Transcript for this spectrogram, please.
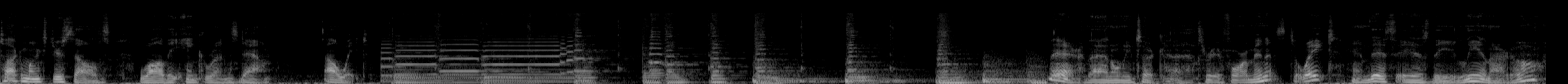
Talk amongst yourselves while the ink runs down I'll wait. There, that only took uh, three or four minutes to wait. And this is the Leonardo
